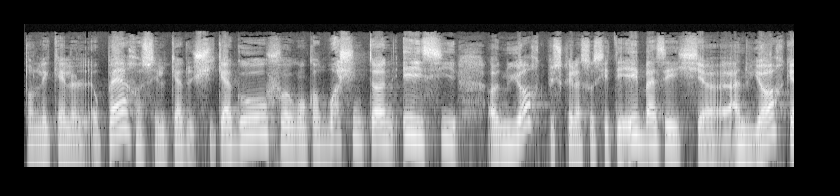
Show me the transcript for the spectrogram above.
dans lesquelles elle opère. C'est le cas de Chicago euh, ou encore de Washington et ici euh, New York, puisque la société est basée euh, à New York.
